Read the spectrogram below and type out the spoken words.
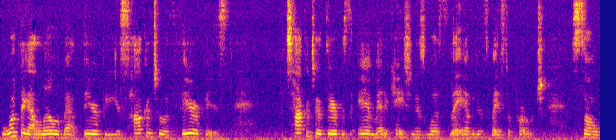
One thing I love about therapy is talking to a therapist. Talking to a therapist and medication is what's the evidence based approach. So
